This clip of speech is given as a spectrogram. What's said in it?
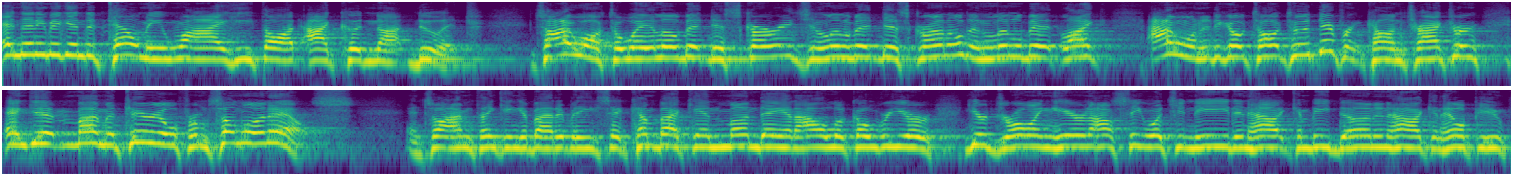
And then he began to tell me why he thought I could not do it. So I walked away a little bit discouraged and a little bit disgruntled and a little bit like I wanted to go talk to a different contractor and get my material from someone else. And so I'm thinking about it, but he said, Come back in Monday and I'll look over your, your drawing here and I'll see what you need and how it can be done and how I can help you.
